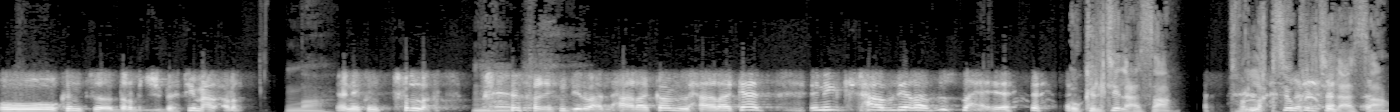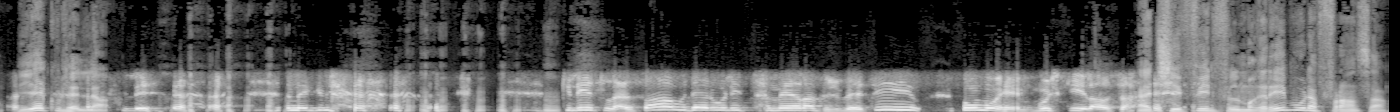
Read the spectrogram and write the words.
وكنت ضربت جبهتي مع الأرض. الله. يعني كنت تفلقت. بغيت ندير واحد الحركة من الحركات. يعني كتحاب لي راه بصح. وكلتي العصا. تفلقتي وكلتي العصا. ياك ولا لا أنا قلت كليت العصا وداروا لي تحميره في جبهتي. ومهم مشكلة وصح. هادشي فين؟ في المغرب ولا في فرنسا؟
